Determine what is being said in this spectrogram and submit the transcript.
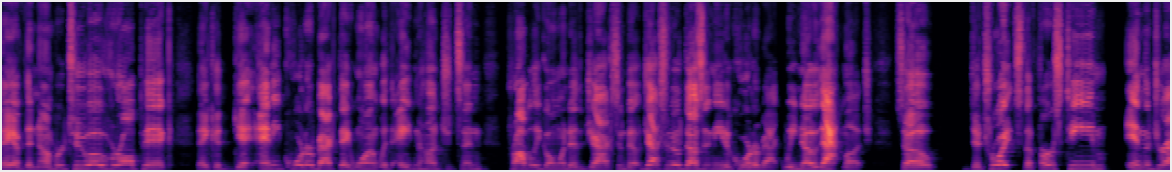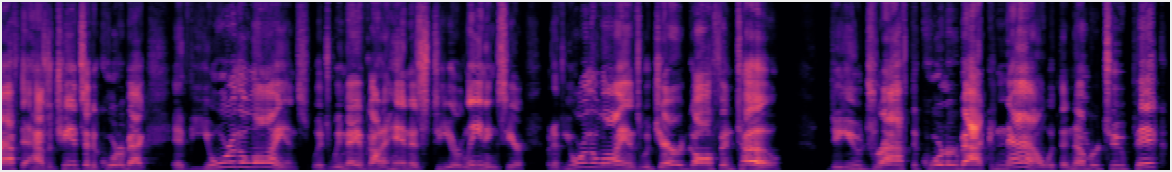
They have the number two overall pick. They could get any quarterback they want with Aidan Hutchinson probably going to the Jacksonville. Jacksonville doesn't need a quarterback. We know that much. So Detroit's the first team in the draft that has a chance at a quarterback. If you're the Lions, which we may have got a hint as to your leanings here, but if you're the Lions with Jared Goff in tow, do you draft the quarterback now with the number two pick,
